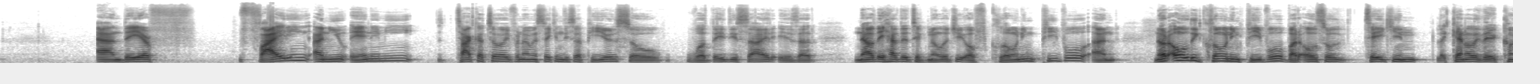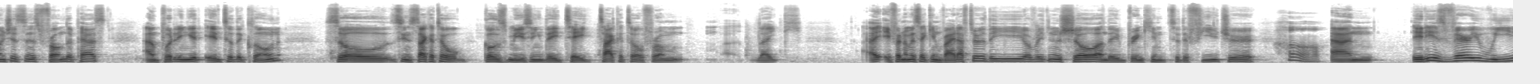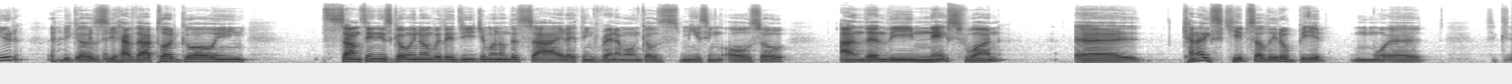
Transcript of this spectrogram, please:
and they are f- fighting a new enemy. Takato, if I'm not mistaken, disappears. So what they decide is that now they have the technology of cloning people, and not only cloning people, but also taking like kind of like their consciousness from the past and putting it into the clone. So since Takato goes missing, they take Takato from like if I'm not mistaken, right after the original show, and they bring him to the future Huh. and it is very weird because you have that plot going something is going on with the digimon on the side i think renamon goes missing also and then the next one uh kind of like skips a little bit more uh,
